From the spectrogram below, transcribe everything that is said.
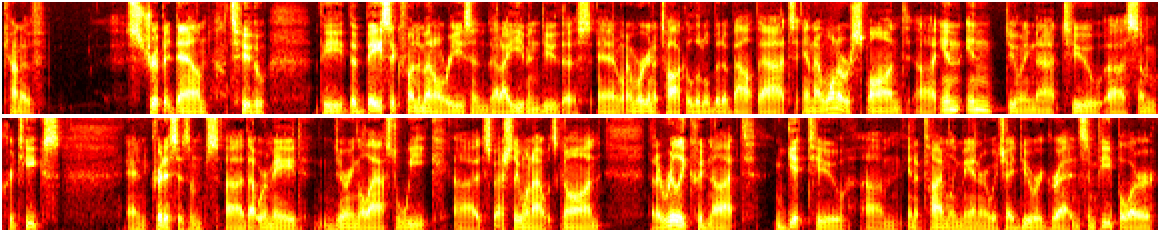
kind of strip it down to the the basic fundamental reason that I even do this, and, and we're going to talk a little bit about that. And I want to respond uh, in in doing that to uh, some critiques and criticisms uh, that were made during the last week, uh, especially when I was gone, that I really could not get to um, in a timely manner, which I do regret. And some people are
